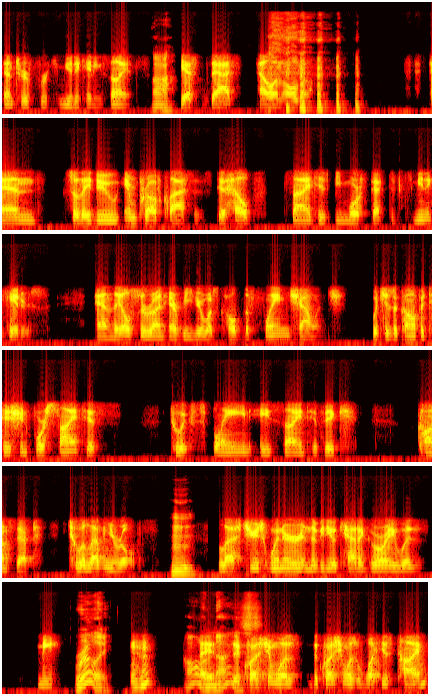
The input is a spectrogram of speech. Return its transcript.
Center for Communicating Science. Ah. Yes, that's Alan Alda. And so they do improv classes to help scientists be more effective communicators. And they also run every year what's called the Flame Challenge, which is a competition for scientists to explain a scientific concept to 11 year olds. Hmm. Last year's winner in the video category was me. Really? Mhm. Oh, I- nice. The question was the question was what is time?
